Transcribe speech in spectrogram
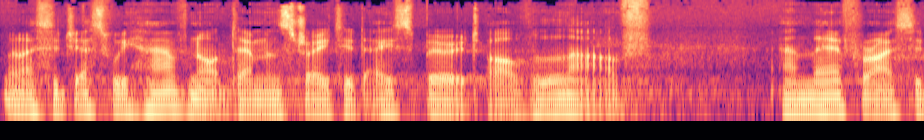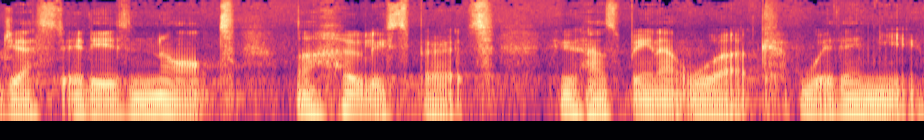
but I suggest we have not demonstrated a spirit of love. And therefore, I suggest it is not the Holy Spirit who has been at work within you.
